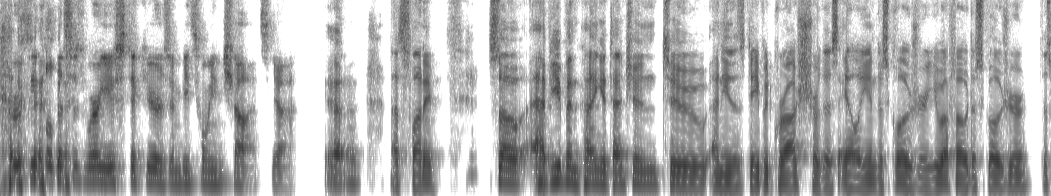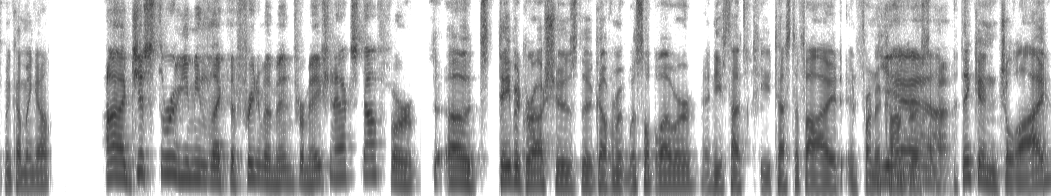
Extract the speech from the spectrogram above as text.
Crew people, this is where you stick yours in between shots." Yeah. Yeah, that's funny. So, have you been paying attention to any of this David Grusch or this alien disclosure, UFO disclosure that's been coming out? Uh, just through you mean like the Freedom of Information Act stuff, or Uh, David Grusch is the government whistleblower, and he tes- he testified in front of Congress, I think in July,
